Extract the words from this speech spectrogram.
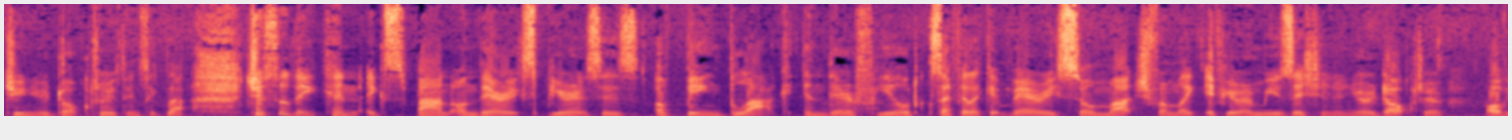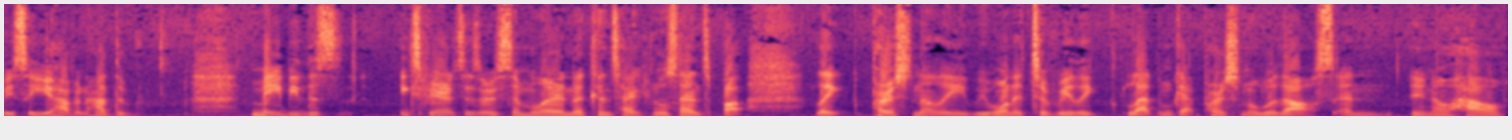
junior doctor, things like that, just so they can expand on their experiences of being black in their field. Because I feel like it varies so much from like if you're a musician and you're a doctor, obviously you haven't had the maybe this experiences are similar in a contextual sense but like personally we wanted to really let them get personal with us and you know how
